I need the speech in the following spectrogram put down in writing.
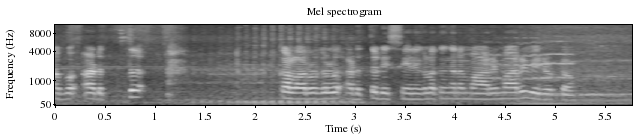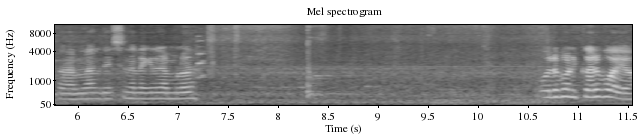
അപ്പോൾ അടുത്ത കളറുകൾ അടുത്ത ഡിസൈനുകളൊക്കെ ഇങ്ങനെ മാറി മാറി വരും കേട്ടോ കാരണം എന്താ വെച്ചിട്ടുണ്ടെങ്കിൽ നമ്മൾ ഒരു പണിക്കാർ പോയോ?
